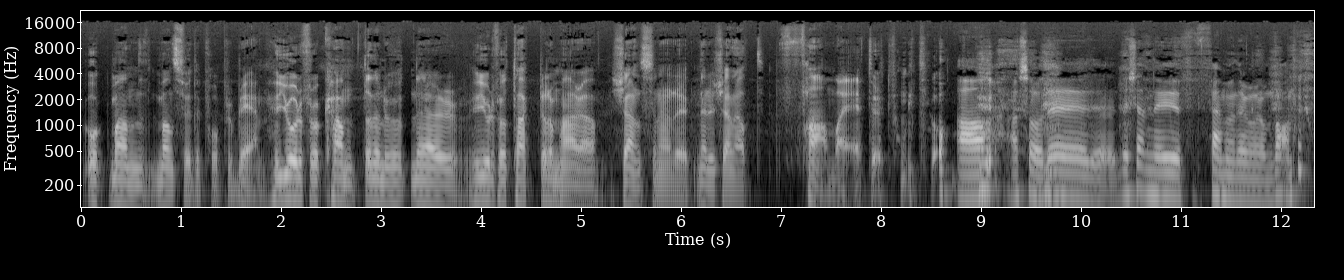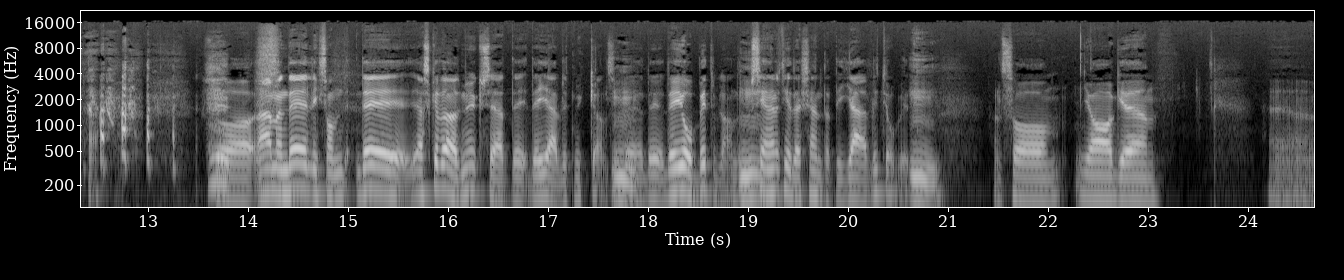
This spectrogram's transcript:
och man, man stöter på problem. Hur gör du för att kanta, när du, när, hur gör du för att tackla de här eh, känslorna när du, när du känner att fan vad jag är trött på mitt jobb? Ja, alltså det, det- det känner jag ju 500 gånger om dagen. Så, nej men det är liksom, det är, jag ska vara ödmjuk och säga att det, det är jävligt mycket alltså. Mm. Det, det, det är jobbigt ibland. Mm. På senare tid har jag känt att det är jävligt jobbigt. Mm. Alltså, jag eh,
